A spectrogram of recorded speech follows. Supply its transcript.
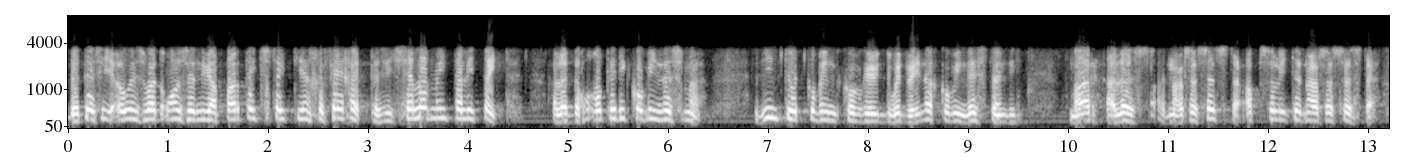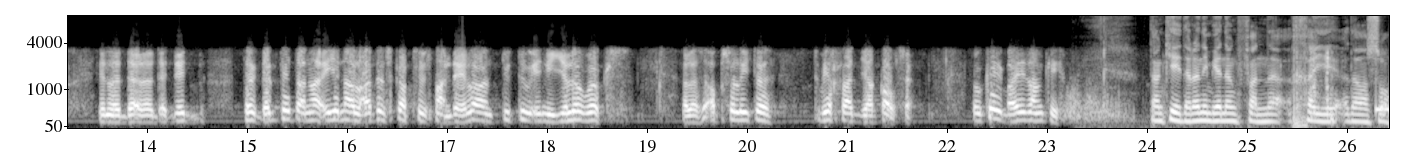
Dit is die ouens wat ons in die apartheidstyd teen geveg het. Dis dieselfde mentaliteit. Hulle het nog altyd die kommunisme. Nie tot kom kom met wenig kommuniste nie, maar hulle is narcissiste, absolute narcissiste. En hulle dit dit dink dit aan 'n eie nalatenskap soos Mandela en Tutu en die hele works. Hulle is absolute twee gat jakkalse. OK, baie dankie. Dankie, daar is 'n mening van uh, Gey daarso.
